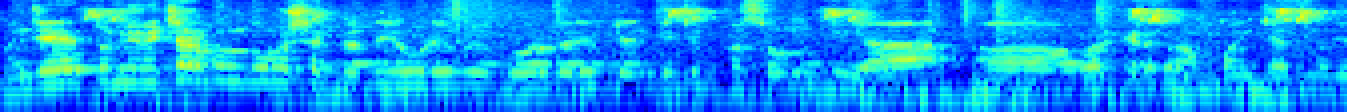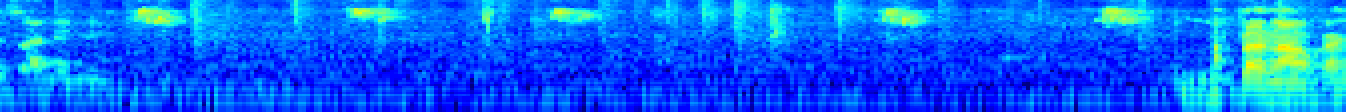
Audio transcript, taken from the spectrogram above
म्हणजे तुम्ही विचार पण करू शकत नाही. एवढी गोरगरीब जनतेची फसवणूक या वरखेड ग्रामपंचायतमध्ये झालेली आपलं नाव काय?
